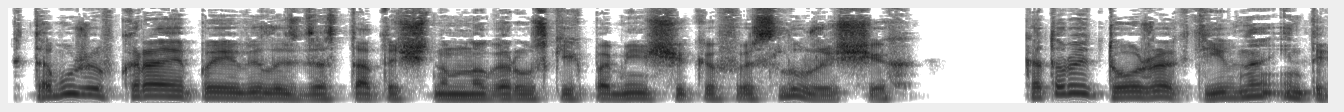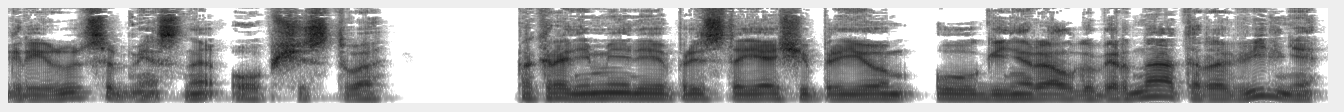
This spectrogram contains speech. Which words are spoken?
К тому же в крае появилось достаточно много русских помещиков и служащих, которые тоже активно интегрируются в местное общество. По крайней мере, предстоящий прием у генерал-губернатора в Вильне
